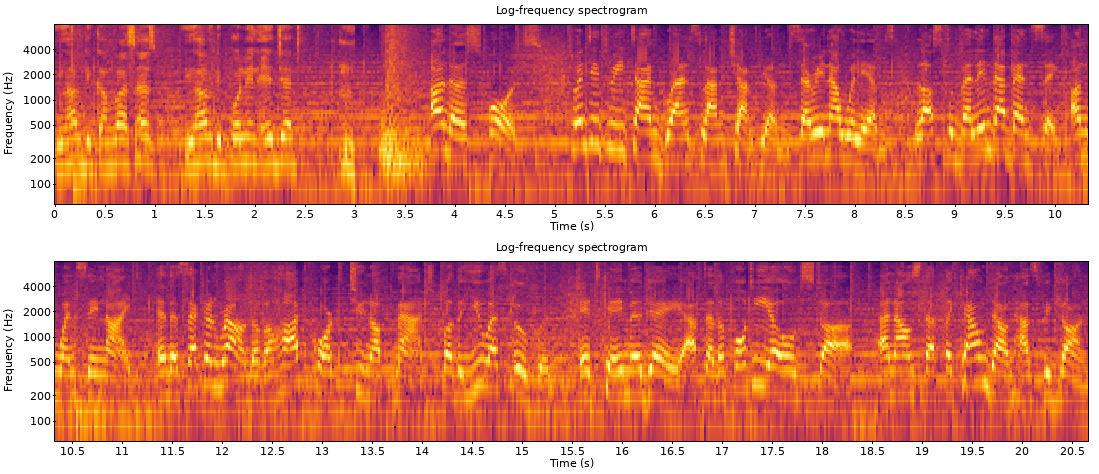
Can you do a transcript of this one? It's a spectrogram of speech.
you have the canvassers, you have the polling agent, Under sports, 23-time Grand Slam champion Serena Williams lost to Belinda Bencic on Wednesday night in the second round of a hard-court tune-up match for the U.S. Open. It came a day after the 40-year-old star announced that the countdown has begun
